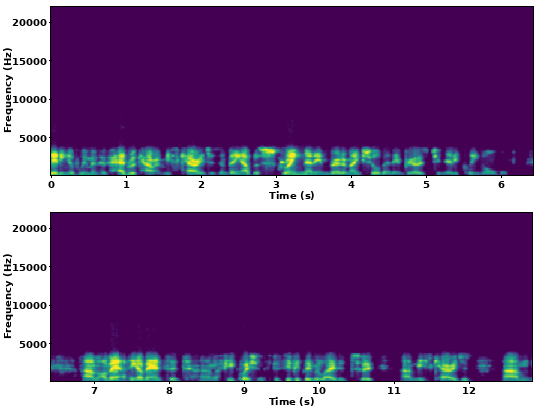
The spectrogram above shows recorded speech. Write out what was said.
setting of women who've had recurrent miscarriages and being able to screen that embryo to make sure that embryo is genetically normal. Um, i think I've answered um, a few questions specifically related to uh, miscarriages. Um,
